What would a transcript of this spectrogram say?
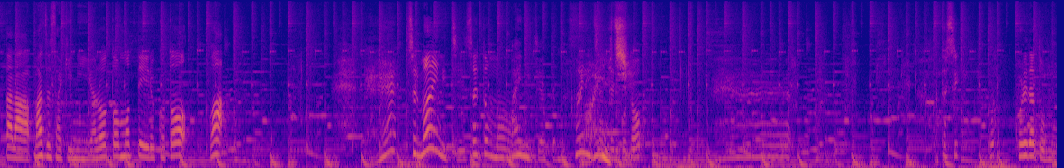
ったらまず先にやろうと思っていることは？え？それ毎日？それとも？毎日やってます。毎日やってること？私ここれだと思う。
